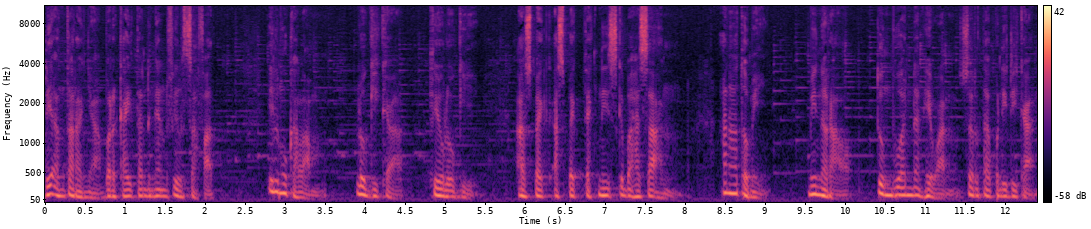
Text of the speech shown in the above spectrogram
di antaranya berkaitan dengan filsafat, ilmu kalam, logika, teologi, aspek-aspek teknis kebahasaan, anatomi, mineral, tumbuhan dan hewan, serta pendidikan.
